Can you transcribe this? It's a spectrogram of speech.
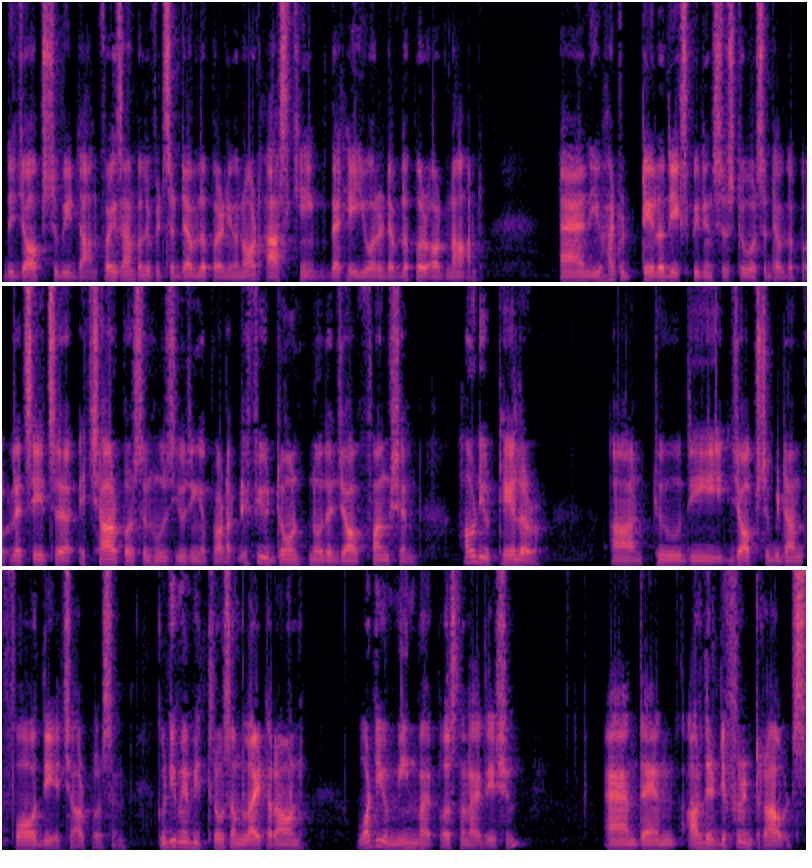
the jobs to be done? For example, if it's a developer and you're not asking that hey you are a developer or not, and you have to tailor the experiences towards a developer. Let's say it's a HR person who's using a product. If you don't know the job function, how do you tailor uh, to the jobs to be done for the HR person? Could you maybe throw some light around what do you mean by personalization? And then are there different routes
